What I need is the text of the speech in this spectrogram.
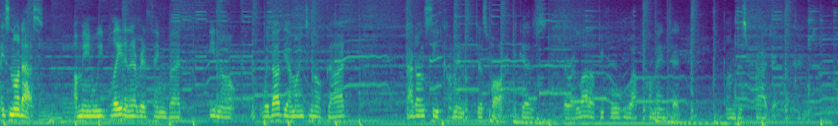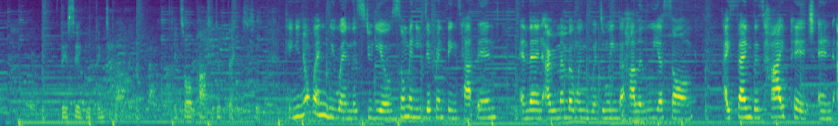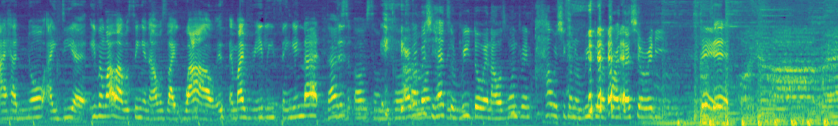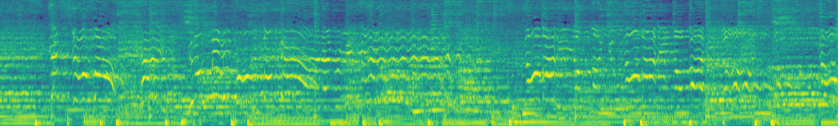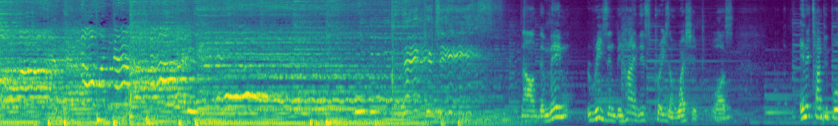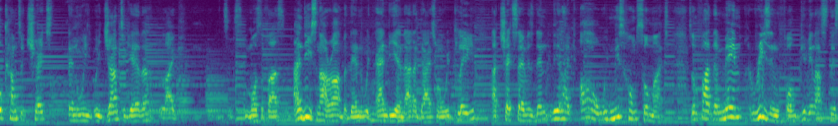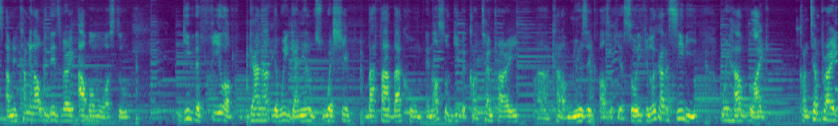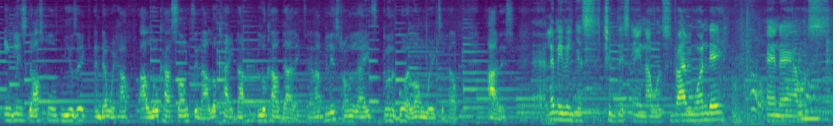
It's not us. I mean, we played and everything, but you know, without the anointing of God, I don't see it coming this far because there are a lot of people who have commented on this project they say good things about it. It's all positive things. Okay, you know when we were in the studio, so many different things happened. And then I remember when we were doing the Hallelujah song, I sang this high pitch and I had no idea. Even while I was singing, I was like, wow, is, am I really singing that? That is awesome. I remember she had to redo it and I was wondering how is she going to redo a part that she already did. did. The main reason behind this praise and worship was anytime people come to church and we, we jam together, like most of us, Andy is not around, but then with Andy and the other guys, when we play at church service, then they're like, oh, we miss home so much. So, fact, the main reason for giving us this, I mean, coming out with this very album was to give the feel of Ghana, the way Ghanaians worship back far back home, and also give a contemporary uh, kind of music also here. So if you look at the CD, we have like contemporary English gospel music, and then we have our local songs in our local local dialect. And I believe strongly that it's going to go a long way to help others. Uh, let me even just chip this in. I was driving one day, and uh, I was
